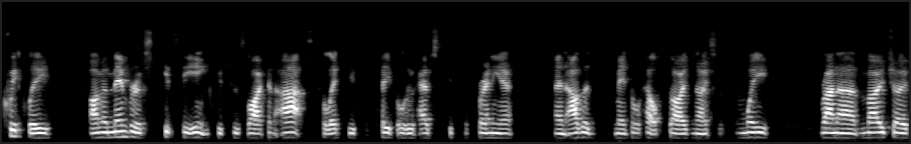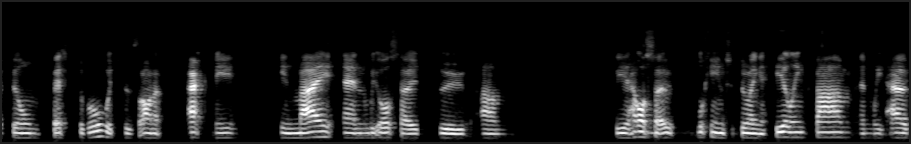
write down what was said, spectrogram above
quickly, I'm a member of Schizzy Inc., which is like an arts collective for people who have schizophrenia and other mental health diagnoses. And we run a Mojo Film Festival, which is on at ACMI in May, and we also do. Um, we are also looking into doing a healing farm, and we have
